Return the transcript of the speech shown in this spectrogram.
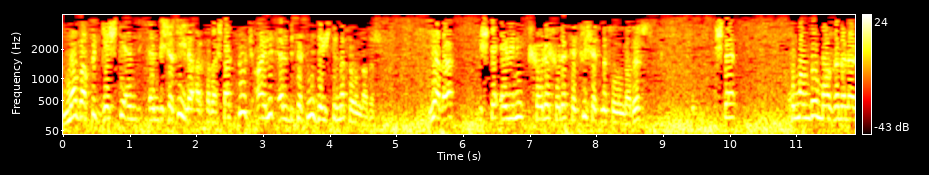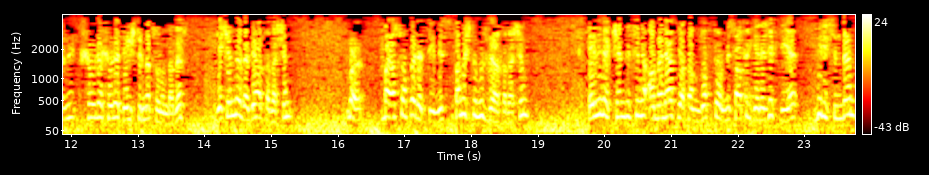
Modası geçti endişesiyle arkadaşlar üç aylık elbisesini değiştirmek zorundadır. Ya da işte evini şöyle şöyle tefriş etmek zorundadır. İşte kullandığı malzemelerini şöyle şöyle değiştirmek zorundadır. Geçenlerde bir arkadaşım bayağı sohbet ettiğimiz, tanıştığımız bir arkadaşım evine kendisini ameliyat yapan doktor misafir gelecek diye birisinden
